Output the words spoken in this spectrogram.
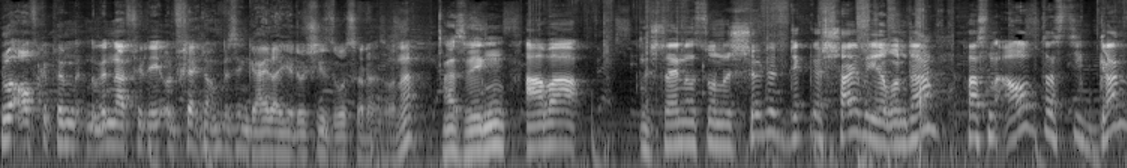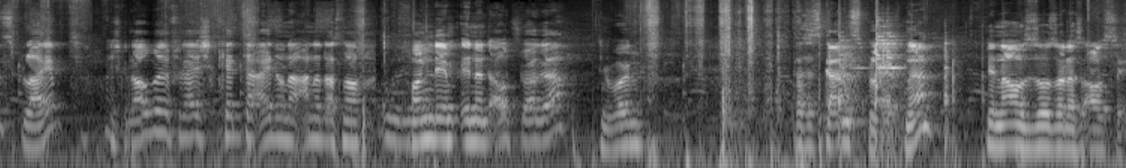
nur aufgepimpt mit einem Rinderfilet und vielleicht noch ein bisschen geiler hier durch die Soße oder so, ne? Deswegen, aber wir stellen uns so eine schöne dicke Scheibe hier runter, passen auf, dass die ganz bleibt. Ich glaube, vielleicht kennt der eine oder andere das noch von dem In-N-Out-Burger. Wir wollen, dass es ganz bleibt, ne? Genau so soll das aussehen.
